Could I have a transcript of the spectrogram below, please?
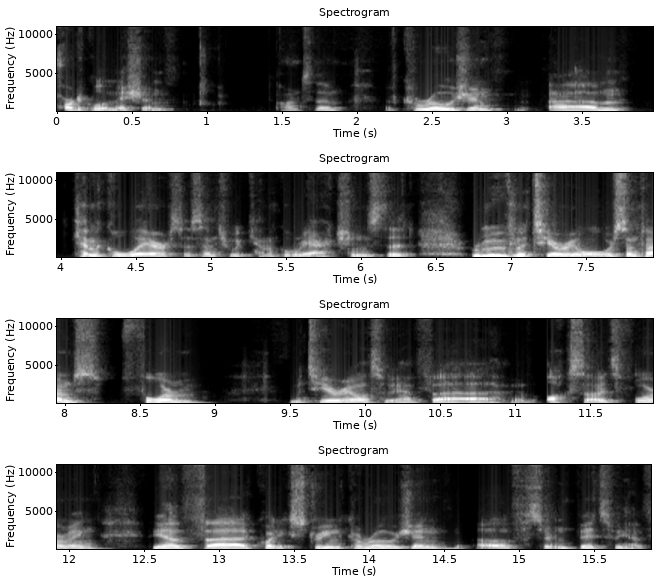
particle emission onto them of corrosion. Um, chemical wear, so essentially chemical reactions that remove material or sometimes form material. So we have, uh, we have oxides forming. We have uh, quite extreme corrosion of certain bits. We have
